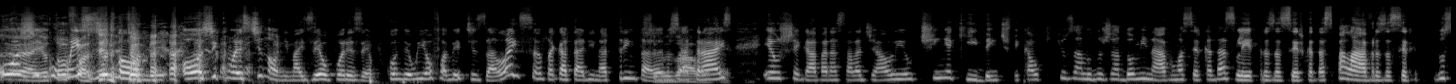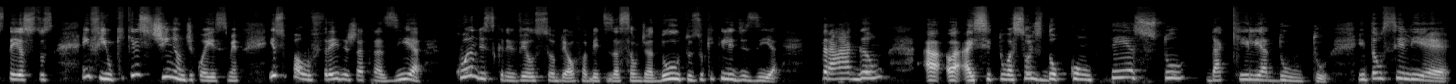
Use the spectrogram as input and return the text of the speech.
Hoje é, com este nome, hoje com este nome, mas eu, por exemplo, quando eu ia alfabetizar lá em Santa Catarina há 30 Você anos usava, atrás, eu chegava na sala de aula e eu tinha que identificar o que, que os alunos já dominavam acerca das letras, acerca das palavras, acerca dos textos, enfim, o que, que eles tinham de conhecimento. Isso Paulo Freire já trazia quando escreveu sobre a alfabetização de adultos, o que, que ele dizia? Tragam a, a, as situações do contexto daquele adulto. Então, se ele é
